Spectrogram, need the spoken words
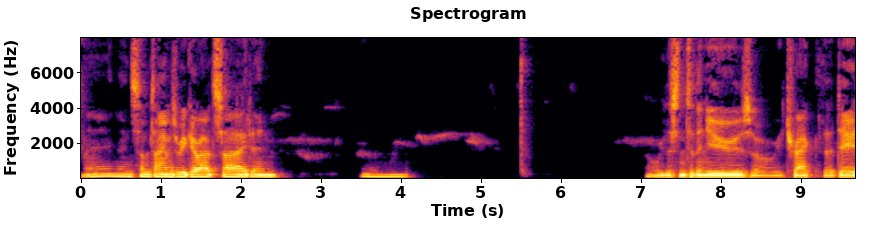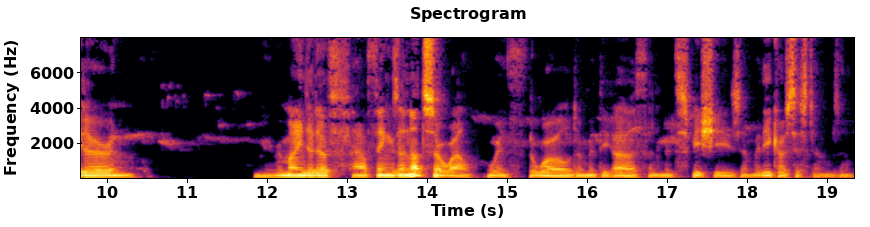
And then sometimes we go outside and um, we listen to the news or we track the data and we're reminded of how things are not so well with the world and with the earth and with species and with ecosystems and,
